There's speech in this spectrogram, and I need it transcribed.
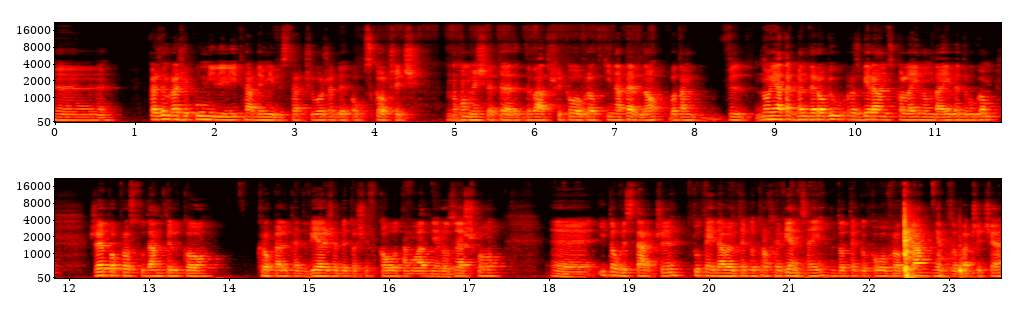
Yy, w każdym razie pół mililitra by mi wystarczyło, żeby obskoczyć, no myślę, te dwa, trzy kołowrotki na pewno, bo tam, no ja tak będę robił, rozbierając kolejną dajwę, drugą, że po prostu dam tylko kropelkę, dwie, żeby to się w koło tam ładnie rozeszło yy, i to wystarczy. Tutaj dałem tego trochę więcej do tego kołowrotka, jak zobaczycie,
